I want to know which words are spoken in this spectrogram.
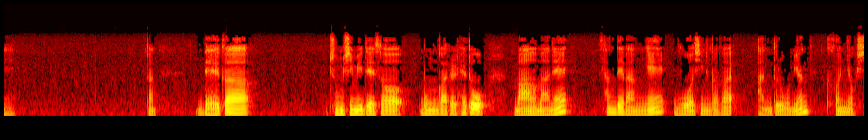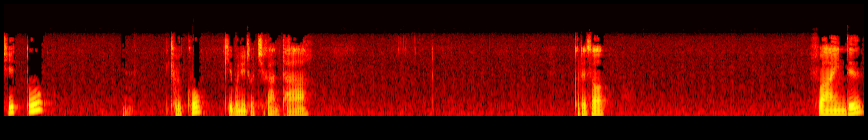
예. 그러니까 내가 중심이 돼서 뭔가를 해도 마음 안에 상대방의 무엇인가가 안 들어오면 그건 역시 또 결코 기분이 좋지가 않다. 그래서 find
